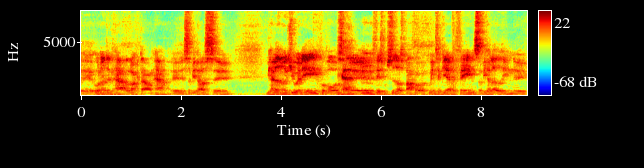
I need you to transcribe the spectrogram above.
øh, under den her lockdown her? Øh, så vi har også... Øh, vi har lavet noget Q&A på vores ja. øh, Facebook-side, også bare for at kunne interagere med fans, og vi har lavet en øh,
